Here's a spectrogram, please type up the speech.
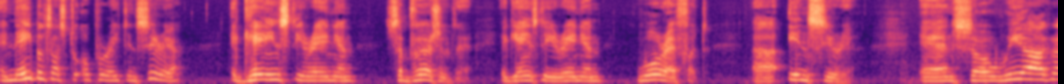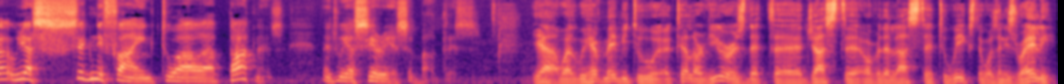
enables us to operate in Syria against Iranian subversion there, against the Iranian war effort uh, in Syria. And so we are, we are signifying to our partners that we are serious about this. Yeah, well, we have maybe to uh, tell our viewers that uh, just uh, over the last uh, two weeks, there was an Israeli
